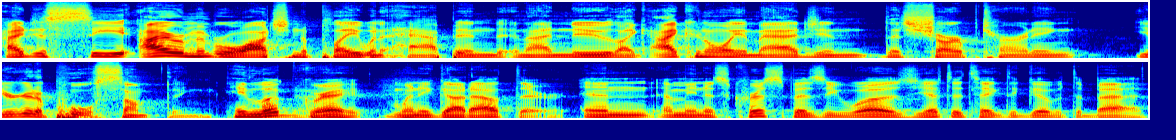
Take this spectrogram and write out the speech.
I just see. I remember watching the play when it happened, and I knew, like, I can only imagine the sharp turning. You're gonna pull something. He looked great when he got out there. And I mean, as crisp as he was, you have to take the good with the bad.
